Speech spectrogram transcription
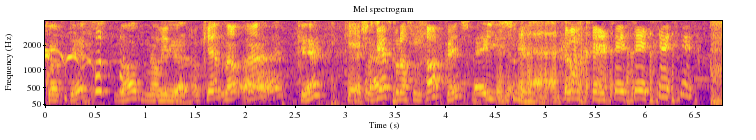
Quantos dedos? Nove? Não, Luiz, obrigado. o quê? Não? Hã? Quê? O quê? Próximo tópico, é isso? É isso mesmo.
